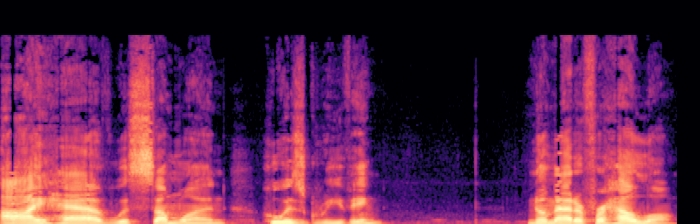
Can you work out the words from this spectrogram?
I have with someone who is grieving, no matter for how long.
